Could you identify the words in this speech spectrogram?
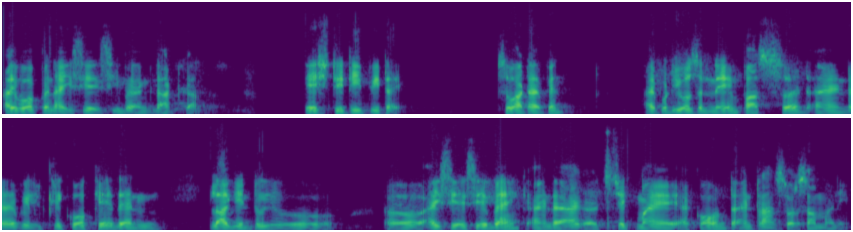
I open icicibank.com, HTTP type. So what happened? I put username, password, and I will click OK. Then log into uh, ICICI Bank and I check my account and transfer some money.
